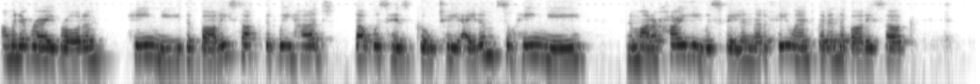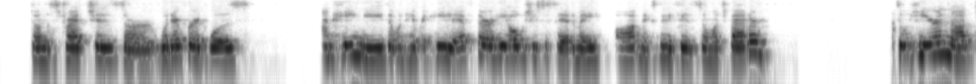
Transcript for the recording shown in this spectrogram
And whenever I brought him, he knew the body sock that we had, that was his go to item. So he knew no matter how he was feeling, that if he went, got in the body sock, done the stretches or whatever it was, and he knew that when he, he left there, he always used to say to me, Oh, it makes me feel so much better. So hearing that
